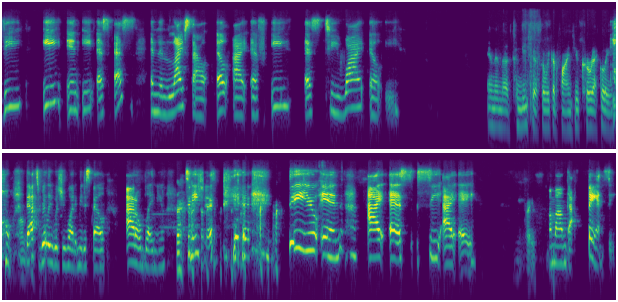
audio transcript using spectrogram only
V E N E S S, and then lifestyle, L I F E S T Y L E. And then the Tuniscia, so we could find you correctly. Oh, that's really what you wanted me to spell. I don't blame you. Tuniscia, T U N I S C I A. Nice. My mom got fancy.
